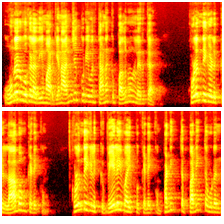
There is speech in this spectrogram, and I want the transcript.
உணர்வுகள் அதிகமாக இருக்கு. ஏன்னா அஞ்சுக்குரியவன் தனக்கு பதினொன்றில் இருக்கார். குழந்தைகளுக்கு லாபம் கிடைக்கும். குழந்தைகளுக்கு வேலை வாய்ப்பு கிடைக்கும். படித்த படித்தவுடன்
